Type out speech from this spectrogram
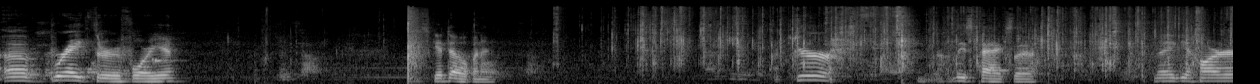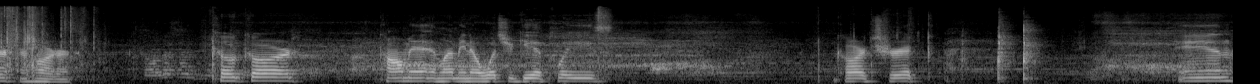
of Breakthrough for you. Let's get to opening. These packs though, they get harder and harder. Code card, comment and let me know what you get please. Card trick. And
